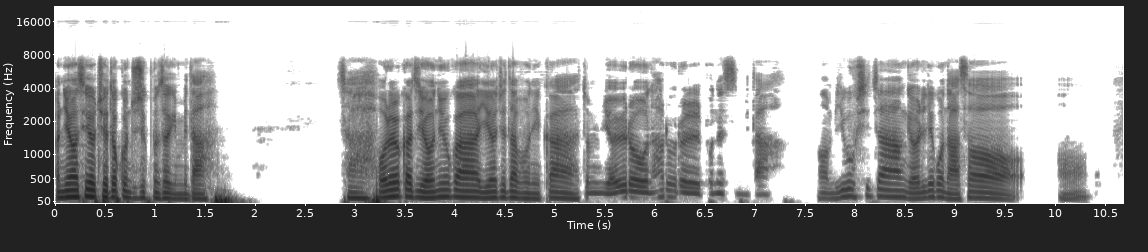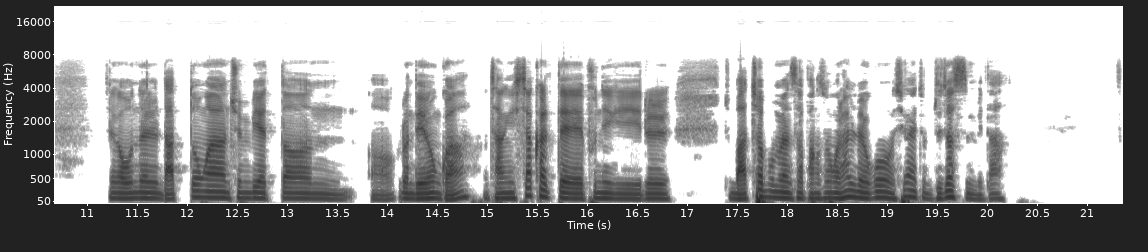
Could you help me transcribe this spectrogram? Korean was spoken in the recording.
안녕하세요. 제도권 주식 분석입니다. 자, 월요일까지 연휴가 이어지다 보니까 좀 여유로운 하루를 보냈습니다. 어, 미국 시장 열리고 나서 어, 제가 오늘 낮 동안 준비했던 어, 그런 내용과 장이 시작할 때 분위기를 좀 맞춰보면서 방송을 하려고 시간이 좀 늦었습니다.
